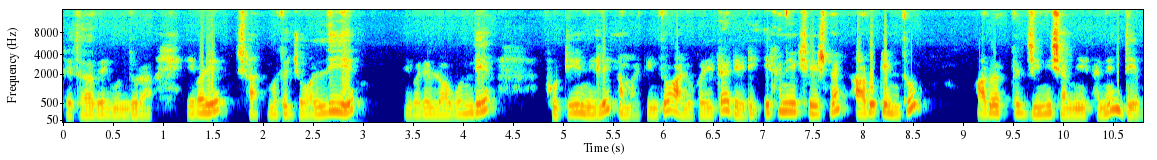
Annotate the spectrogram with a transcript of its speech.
খেতে হবে বন্ধুরা। এবারে স্বাদ মতো জল দিয়ে, এবারে লবণ দিয়ে ফুটিয়ে নিলেই আমার কিন্তু আলু কারিটা রেডি এখানে শেষ নয় আরও কিন্তু আরও একটা জিনিস আমি এখানে দেব।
